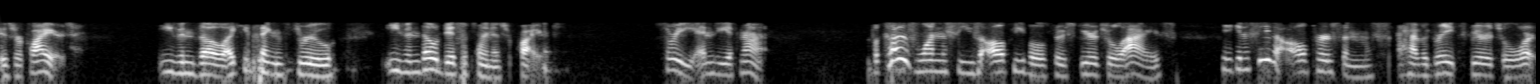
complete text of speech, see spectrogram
is required, even though I keep saying through even though discipline is required. 3. Envy if not. Because one sees all people through spiritual eyes, he can see that all persons have a great spiritual worth.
